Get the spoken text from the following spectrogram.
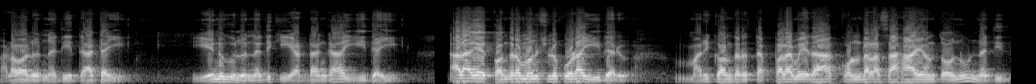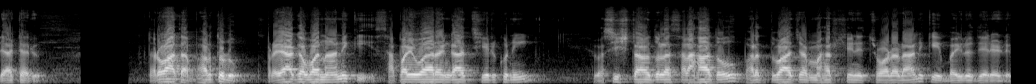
పడవలు నది దాటాయి. ఏనుగులు నదికి అడ్డంగా ఈదాయి. అలాగే కొందరు మనుషులు కూడా ఈదారు. మరికొందరు తెప్పల మీద కొండల సహాయంతోనూ నది దాటారు. తరువాత భరతుడు ప్రయాగవనానికి సపరివారంగా చేరుకుని వశిష్ఠాదుల సలహాతో భరద్వాజ మహర్షిని చూడడానికి బయలుదేరాడు.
